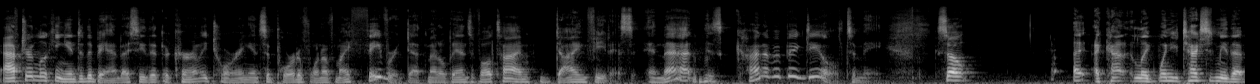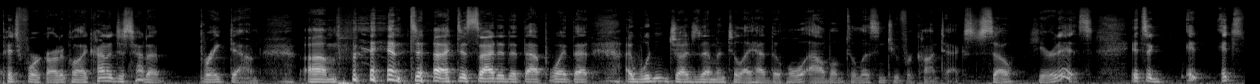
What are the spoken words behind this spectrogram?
after looking into the band, I see that they're currently touring in support of one of my favorite death metal bands of all time, Dying Fetus, and that is kind of a big deal to me. So I, I kind of like when you texted me that Pitchfork article, I kind of just had a breakdown. Um, and uh, I decided at that point that I wouldn't judge them until I had the whole album to listen to for context. So here it is. It's a it it's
